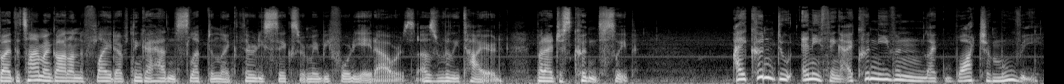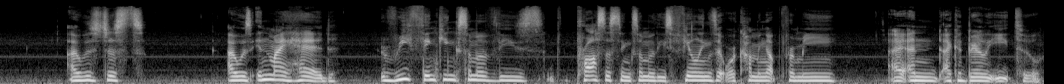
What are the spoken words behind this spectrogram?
By the time I got on the flight, I think I hadn't slept in like 36 or maybe 48 hours. I was really tired, but I just couldn't sleep. I couldn't do anything. I couldn't even like watch a movie. I was just, I was in my head rethinking some of these, processing some of these feelings that were coming up for me, I, and I could barely eat too.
